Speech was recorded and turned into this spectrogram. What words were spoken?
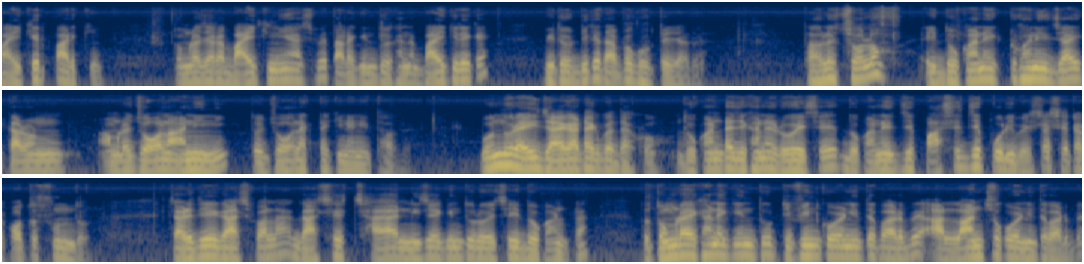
বাইকের পার্কিং তোমরা যারা বাইক নিয়ে আসবে তারা কিন্তু এখানে বাইক রেখে ভিতর দিকে তারপর ঘুরতে যাবে। তাহলে চলো এই দোকানে একটুখানি যাই কারণ আমরা জল আনিনি তো জল একটা কিনে নিতে হবে। বন্ধুরা এই জায়গাটা একবার দেখো। দোকানটা যেখানে রয়েছে দোকানের যে পাশের যে পরিবেশটা সেটা কত সুন্দর। চারিদিকে গাছপালা গাছের ছায়ার নিচে কিন্তু রয়েছে এই দোকানটা। তো তোমরা এখানে কিন্তু টিফিন করে নিতে পারবে আর লাঞ্চও করে নিতে পারবে।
